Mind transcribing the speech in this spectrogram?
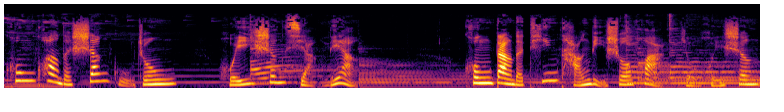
空旷的山谷中，回声响亮；空荡的厅堂里说话有回声。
